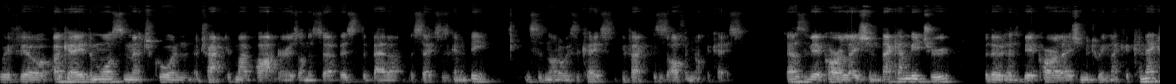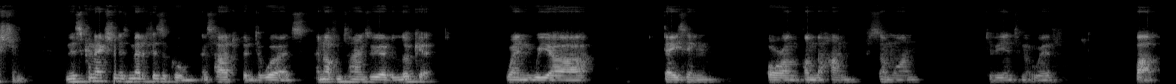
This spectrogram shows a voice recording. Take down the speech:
we feel okay. The more symmetrical and attractive my partner is on the surface, the better the sex is going to be. This is not always the case. In fact, this is often not the case. There has to be a correlation. That can be true, but there would have to be a correlation between like a connection. And this connection is metaphysical. It's hard to put into words. And oftentimes we overlook it when we are dating or on, on the hunt for someone to be intimate with. But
